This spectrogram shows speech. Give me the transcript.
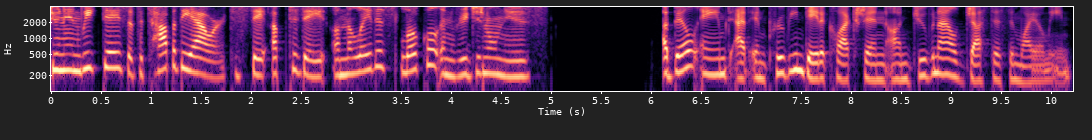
Tune in weekdays at the top of the hour to stay up to date on the latest local and regional news. A bill aimed at improving data collection on juvenile justice in Wyoming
